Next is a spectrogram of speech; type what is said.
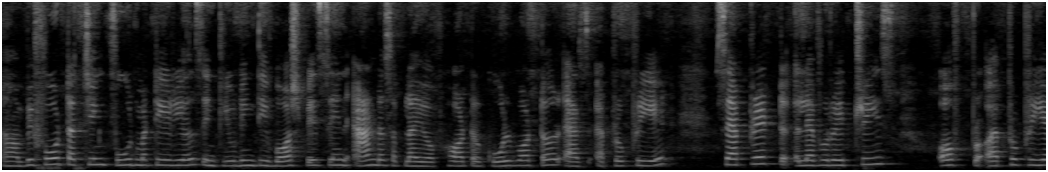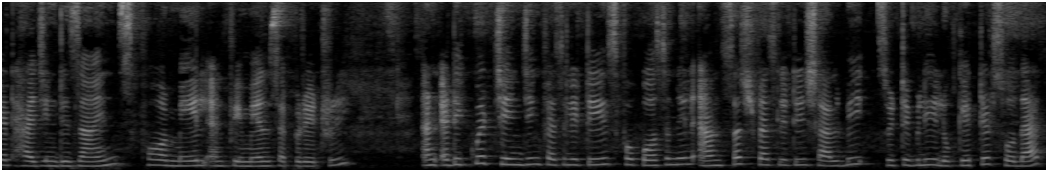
uh, before touching food materials including the wash basin and a supply of hot or cold water as appropriate. Separate laboratories of appropriate hygiene designs for male and female separately. And adequate changing facilities for personnel and such facilities shall be suitably located so that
